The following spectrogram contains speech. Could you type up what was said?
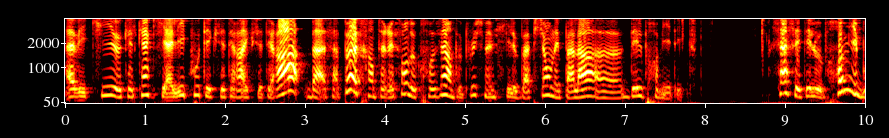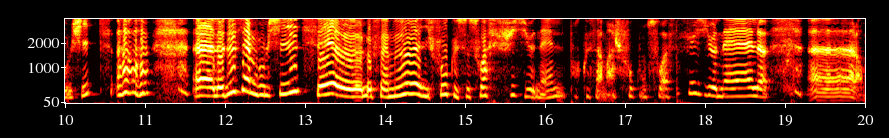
avec qui euh, quelqu'un qui a l'écoute etc etc bah ça peut être intéressant de creuser un peu plus même si le papillon n'est pas là dès le premier date Ça, c'était le premier bullshit. euh, le deuxième bullshit, c'est euh, le fameux il faut que ce soit fusionnel pour que ça marche. Il faut qu'on soit fusionnel. Euh, alors,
